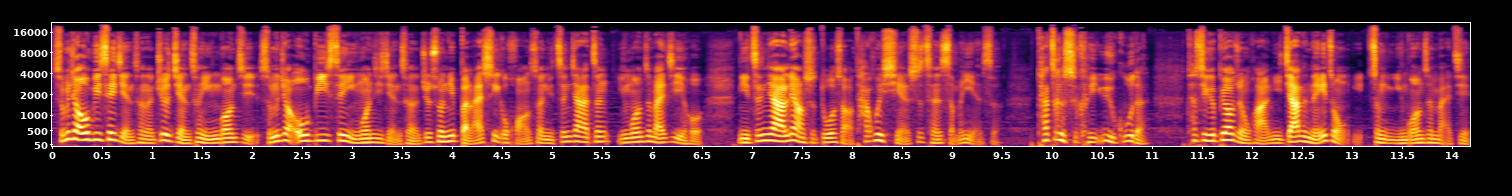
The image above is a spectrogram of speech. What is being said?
什么叫 OBC 检测呢？就是检测荧光剂。什么叫 OBC 荧光剂检测？就是说你本来是一个黄色，你增加了增荧光增白剂以后，你增加的量是多少？它会显示成什么颜色？它这个是可以预估的。它是一个标准化，你加的哪种增荧光增白剂，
